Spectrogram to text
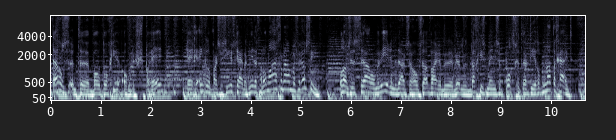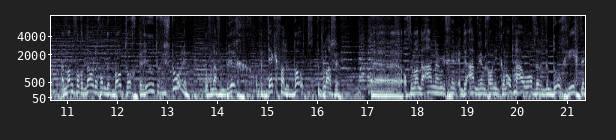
Tijdens het eh, boottochtje over de Spree... kregen enkele passagiers vrijdagmiddag een onaangename verrassing. Ondanks het stralende weer in de Duitse hoofdstad... Waren de, werden de dagjesmensen plots getrakteerd op nattigheid. Een man vond het nodig om de boottocht ruw te verstoren... door vanaf een brug op het dek van de boot te plassen. Eh, of de man de aandrang, de aandrang gewoon niet kon ophouden... of dat het een doelgerichte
